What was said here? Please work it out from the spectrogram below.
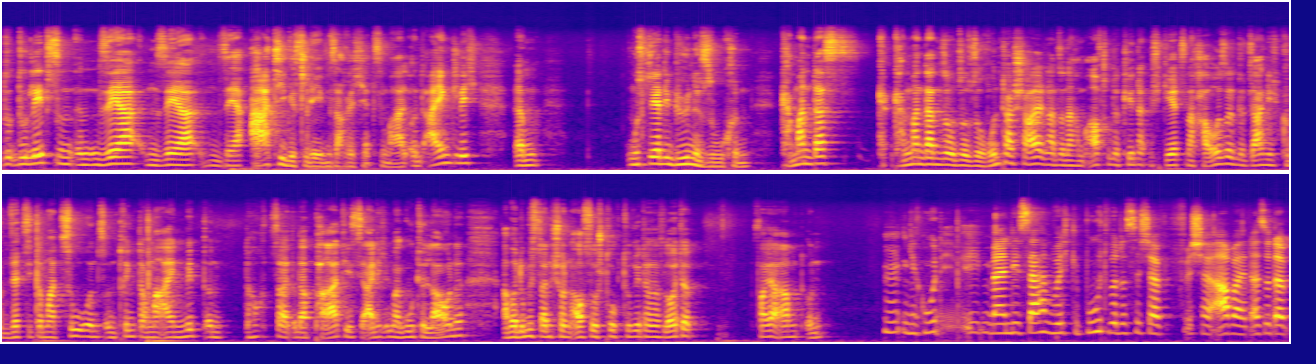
du, du lebst ein, ein, sehr, ein, sehr, ein sehr artiges Leben, sage ich jetzt mal. Und eigentlich ähm, musst du ja die Bühne suchen. Kann man das, kann man dann so, so, so runterschalten, also nach dem Auftritt, okay, ich gehe jetzt nach Hause, dann sagen die, komm, setz dich doch mal zu uns und trink doch mal einen mit und Hochzeit oder Party ist ja eigentlich immer gute Laune. Aber du bist dann schon auch so strukturiert, dass Leute, Feierabend und Hm, Ja gut, ich meine, die Sachen, wo ich gebucht wurde, das ist ja, ist ja Arbeit. Also da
